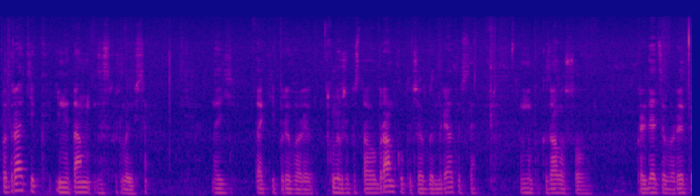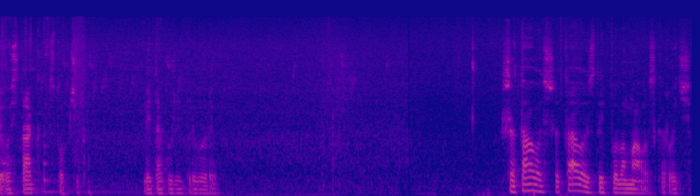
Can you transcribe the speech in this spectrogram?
квадратик і не там засверлився. Та так і приварив. Коли вже поставив брамку, почав виміряти все, воно показало, що прийдеться варити ось так стопчика. Я й так уже і приварив. Шаталось, шаталось, та й поламалось, коротше.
